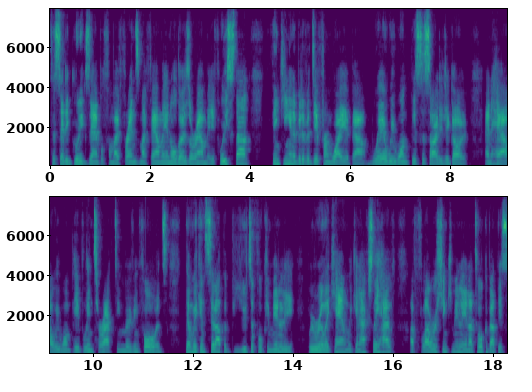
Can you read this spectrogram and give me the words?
to set a good example for my friends, my family, and all those around me. If we start thinking in a bit of a different way about where we want this society to go and how we want people interacting moving forwards, then we can set up a beautiful community. We really can. We can actually have a flourishing community. And I talk about this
